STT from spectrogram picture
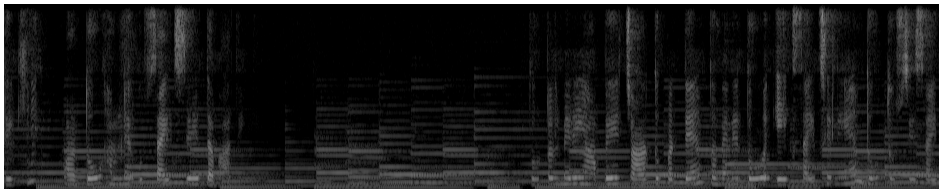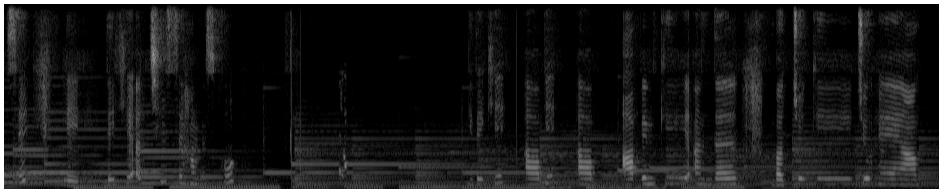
देखिए, और दो हमने उस साइड से दबा देंगे। टोटल मेरे यहाँ पे चार दुपट्टे हैं तो मैंने दो एक साइड से लिए हैं, दो दूसरी साइड से ले लिए देखिए, अच्छे से हम इसको ये देखिए, आप आप आप इनके अंदर बच्चों के जो हैं, आप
